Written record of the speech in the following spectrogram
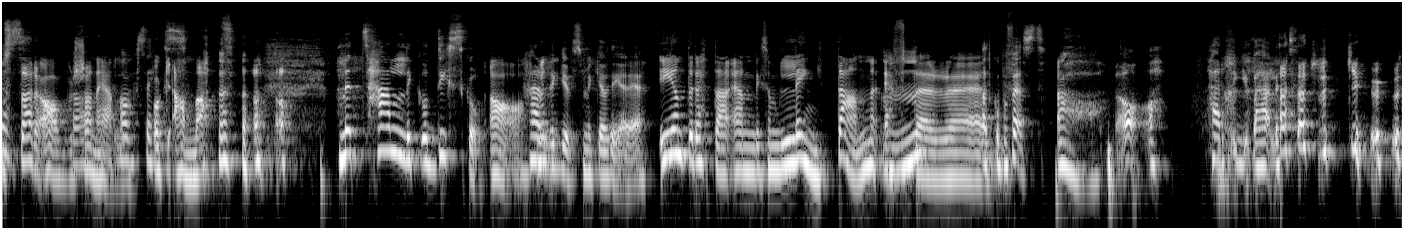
osar av Chanel av sex. och annat. Metallic och disco. Ja, Herregud så mycket av det är det. är inte detta en liksom längtan efter... eh, Mm. Att gå på fest. Ja, Ja, herregud vad härligt. herregud.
